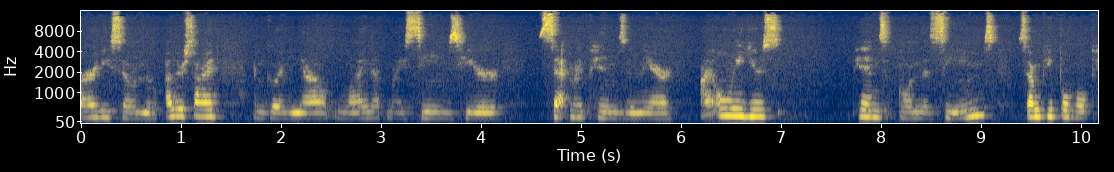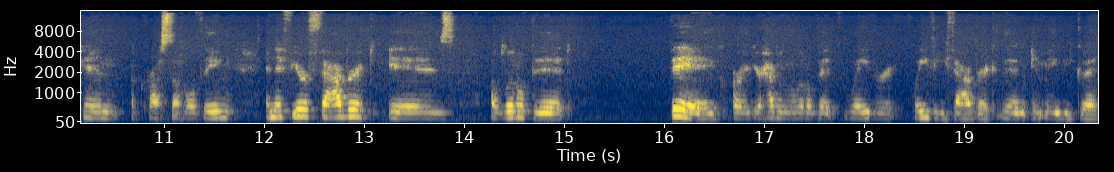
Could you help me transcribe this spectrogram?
already sewn the other side. I'm going to now line up my seams here, set my pins in there. I only use pins on the seams. Some people will pin across the whole thing. And if your fabric is a little bit big or you're having a little bit wavy, wavy fabric, then it may be good.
